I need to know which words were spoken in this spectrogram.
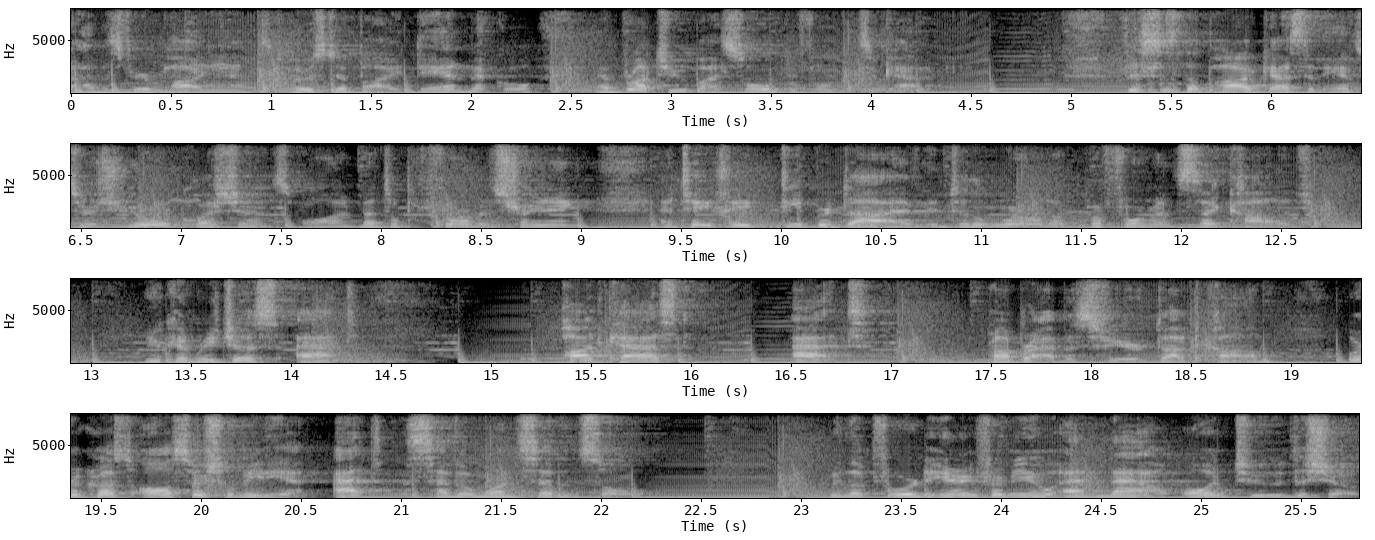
Atmosphere podcast, hosted by Dan Mickle and brought to you by Soul Performance Academy. This is the podcast that answers your questions on mental performance training and takes a deeper dive into the world of performance psychology. You can reach us at podcast at properatmosphere.com or across all social media at 717 Soul. We look forward to hearing from you, and now on to the show.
